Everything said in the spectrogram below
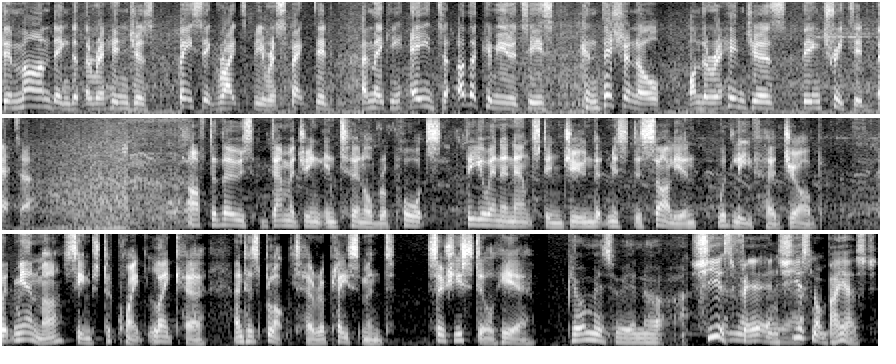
demanding that the Rohingyas' basic rights be respected and making aid to other communities conditional on the Rohingyas being treated better. After those damaging internal reports, the UN announced in June that Ms. Dessallien would leave her job. But Myanmar seems to quite like her and has blocked her replacement so she's still here. She is fair and she is not biased.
